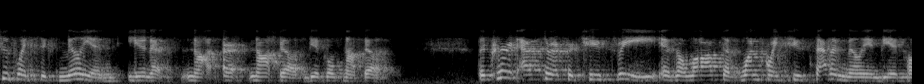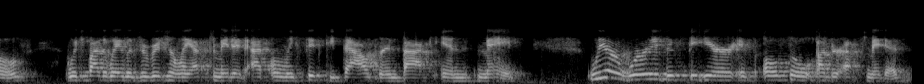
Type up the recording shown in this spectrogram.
2.6 million units er, not built, vehicles not built. The current estimate for Q3 is a loss of 1.27 million vehicles, which by the way, was originally estimated at only 50,000 back in May. We are worried this figure is also underestimated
